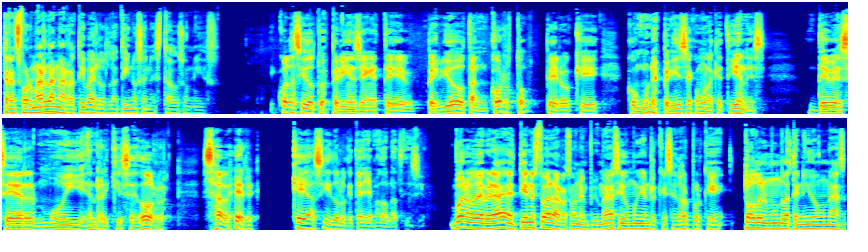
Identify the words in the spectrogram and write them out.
transformar la narrativa de los latinos en Estados Unidos. ¿Cuál ha sido tu experiencia en este periodo tan corto, pero que con una experiencia como la que tienes debe ser muy enriquecedor saber qué ha sido lo que te ha llamado la atención? Bueno, de verdad, eh, tienes toda la razón. En primer ha sido muy enriquecedor porque todo el mundo ha tenido unas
